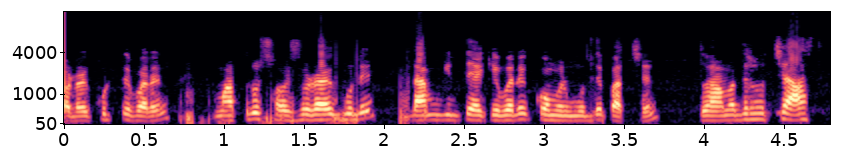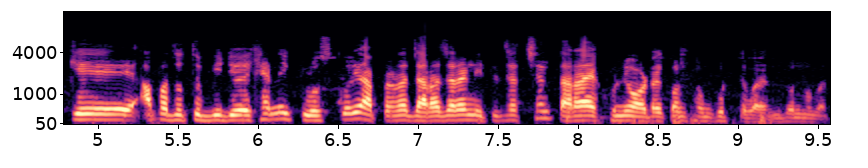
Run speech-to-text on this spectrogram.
অর্ডার করতে পারেন। মাত্র ছয়শো টাকা করে, দাম কিন্তু একেবারে কমের মধ্যে পাচ্ছেন। তো আমাদের হচ্ছে আজকে আপাতত ভিডিও এখানেই ক্লোজ করি। আপনারা যারা যারা নিতে চাচ্ছেন, তারা এখনই অর্ডার কনফার্ম করতে পারেন। ধন্যবাদ।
